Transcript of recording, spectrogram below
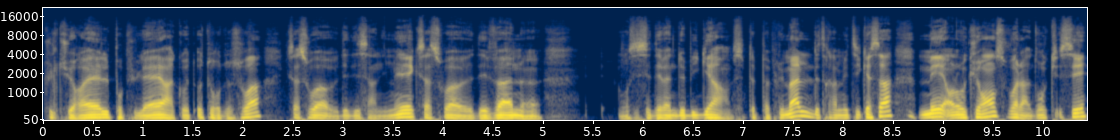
culturelles, populaires autour de soi, que ça soit euh, des dessins animés, que ça soit euh, des vannes. euh, Bon, si c'est des vannes de Bigard, c'est peut-être pas plus mal d'être hermétique à ça, mais en l'occurrence, voilà. Donc c'est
